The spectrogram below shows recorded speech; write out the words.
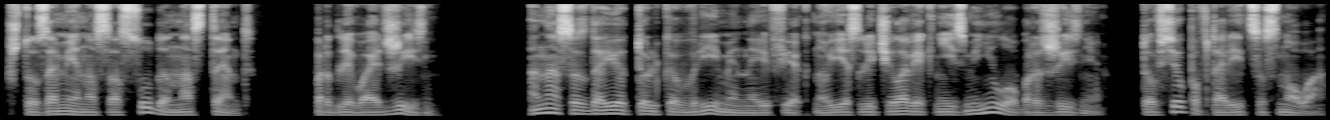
что замена сосуда на стенд продлевает жизнь. Она создает только временный эффект, но если человек не изменил образ жизни, то все повторится снова.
